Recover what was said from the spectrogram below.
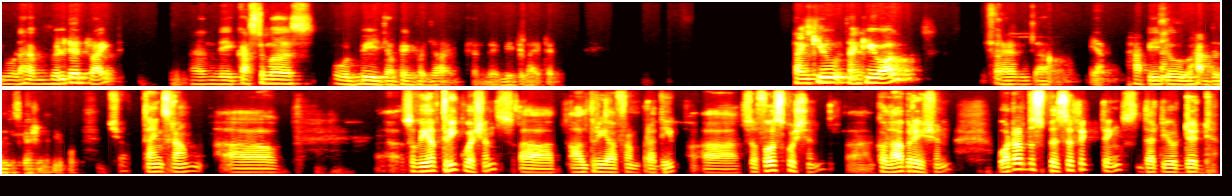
You would have built it right. And the customers would be jumping for joy and they'd be delighted. Thank you. Thank you all. Sure. And uh, yeah, happy Thank to have this discussion with you. Sure. Thanks, Ram. Uh, uh, so we have three questions. Uh, all three are from Pradeep. Uh, so first question, uh, collaboration. What are the specific things that you did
